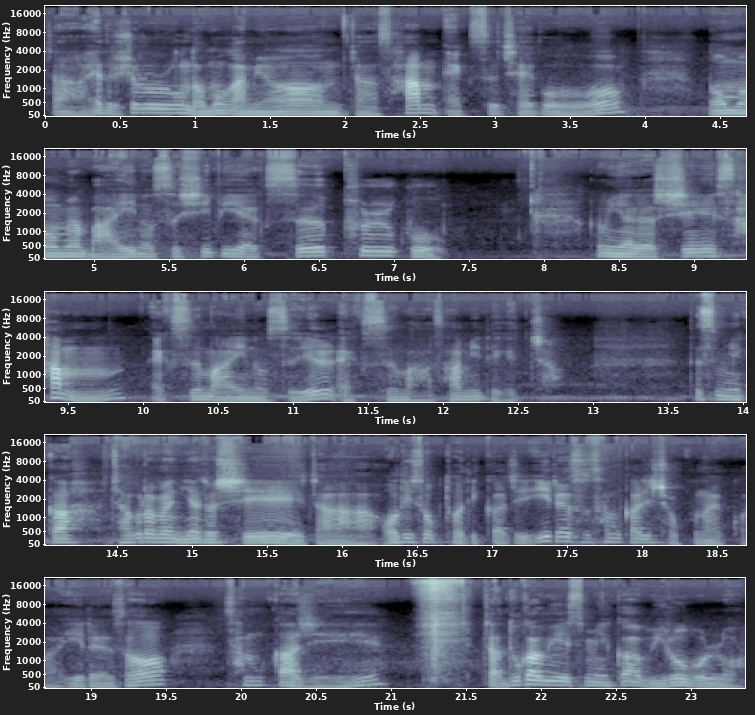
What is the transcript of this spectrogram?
자, 애들 슈루룩 넘어가면 자, 3x 제곱 넘어오면 마이너스 12x 풀 9. 그럼 이 아저씨 3 x 마이너스 1 x 마 3이 되겠죠. 됐습니까? 자 그러면 이 아저씨 자 어디서부터 어디까지? 1에서 3까지 접근할 거야. 1에서 3까지. 자 누가 위에 있습니까? 위로 볼로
